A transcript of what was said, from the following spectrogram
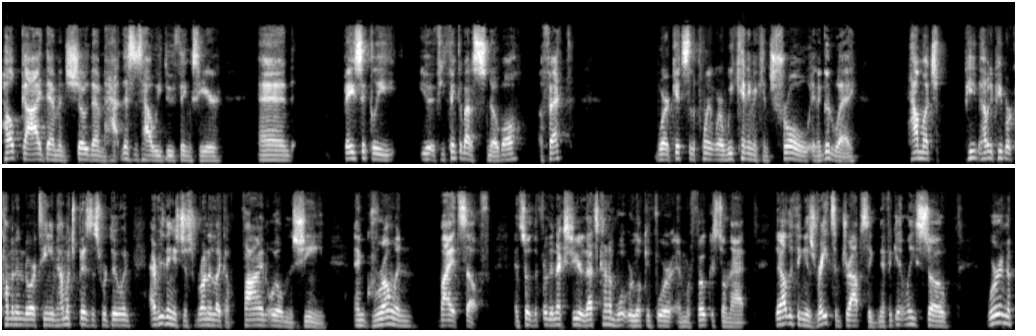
help guide them, and show them how, this is how we do things here. And basically, you, if you think about a snowball effect, where it gets to the point where we can't even control in a good way how much people, how many people are coming into our team, how much business we're doing. Everything is just running like a fine oiled machine and growing by itself. And so the, for the next year, that's kind of what we're looking for, and we're focused on that. The other thing is rates have dropped significantly. So we're in a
